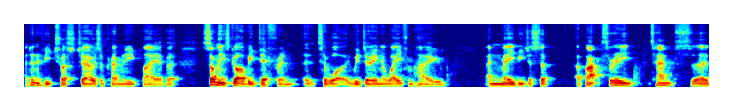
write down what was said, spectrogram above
I don't know if he trusts Joe as a Premier League player, but something's got to be different uh, to what we're doing away from home, and maybe just a, a back three temps, uh,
